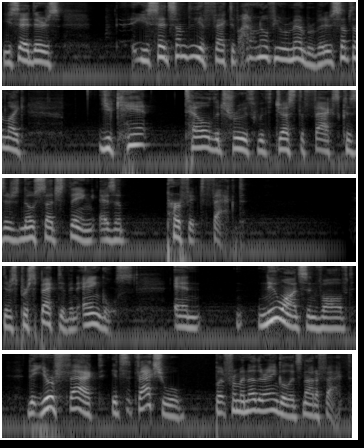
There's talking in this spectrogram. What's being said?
You said there's you said something to the effect of i don't know if you remember but it was something like you can't tell the truth with just the facts because there's no such thing as a perfect fact there's perspective and angles and nuance involved that your fact it's factual but from another angle it's not a fact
